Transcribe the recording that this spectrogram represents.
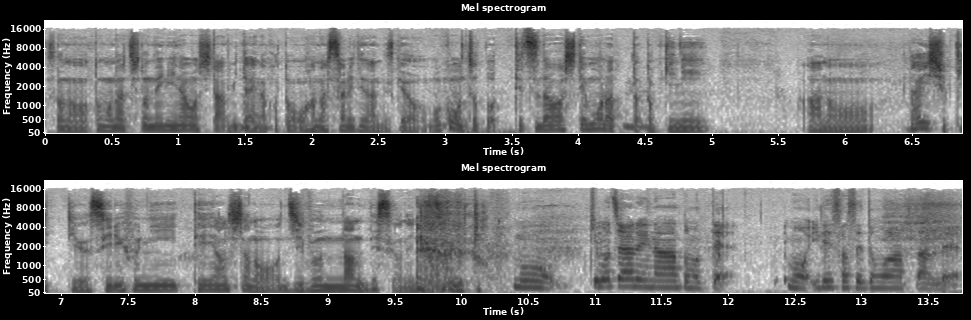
その友達と練り直したみたいなことをお話しされてたんですけど僕もちょっと手伝わせてもらった時に、あの大手記っていうセリフに提案したの自分なんですよね実を言うと。もう気持ち悪いなと思ってもう入れさせてもらったんで。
